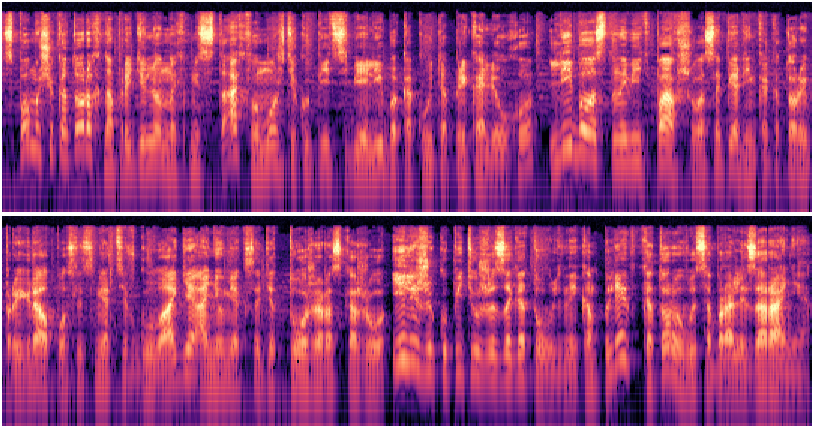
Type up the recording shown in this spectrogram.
с помощью которых на определенных местах вы можете купить себе либо какую-то приколюху, либо восстановить павшего соперника, который проиграл после смерти в ГУЛАГе, о нем я, кстати, тоже расскажу, или же купить уже заготовленный комплект, который вы собрали заранее.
